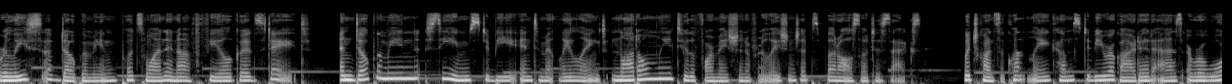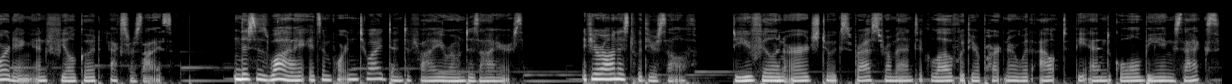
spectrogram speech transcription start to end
Release of dopamine puts one in a feel-good state, and dopamine seems to be intimately linked not only to the formation of relationships, but also to sex, which consequently comes to be regarded as a rewarding and feel-good exercise. This is why it's important to identify your own desires. If you're honest with yourself, do you feel an urge to express romantic love with your partner without the end goal being sex?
